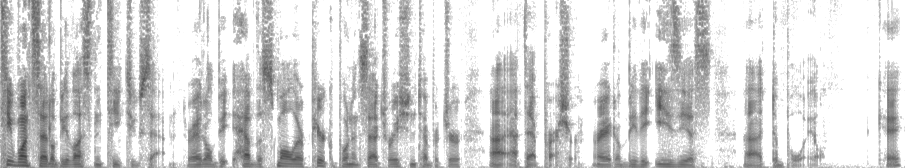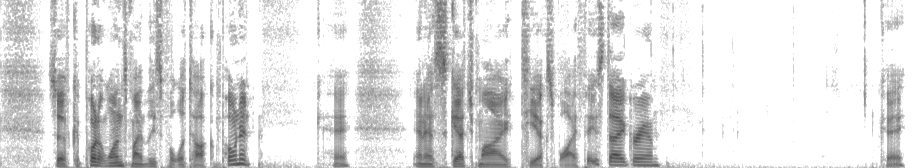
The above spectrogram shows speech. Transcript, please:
T1 sat will be less than T2 sat, right? It'll be have the smaller pure component saturation temperature uh, at that pressure, right? It'll be the easiest uh, to boil. Okay, so if component one's my least volatile component, okay, and I sketch my TXY phase diagram, Okay.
